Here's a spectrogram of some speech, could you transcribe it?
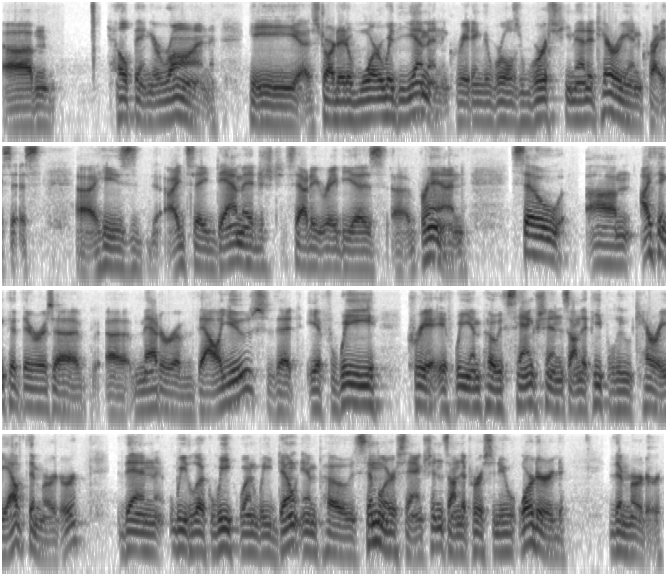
um, helping Iran. He uh, started a war with Yemen, creating the world's worst humanitarian crisis. Uh, he's, I'd say, damaged Saudi Arabia's uh, brand. So um, I think that there is a, a, matter of values that if we create, if we impose sanctions on the people who carry out the murder, then we look weak when we don't impose similar sanctions on the person who ordered the murder.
